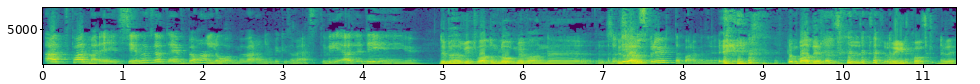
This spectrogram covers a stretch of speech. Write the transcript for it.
att Palme hade AIDS, dels också att Ebbe och han låg med varandra hur mycket som helst. Det, vet- eller det är ju... det behöver inte vara att de låg med varandra. Eh, De delade spruta bara menar du? de bara delade sprut. Det var inget konstigt med det.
